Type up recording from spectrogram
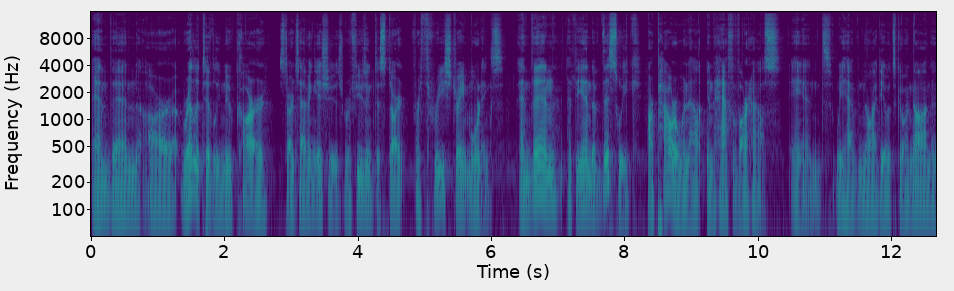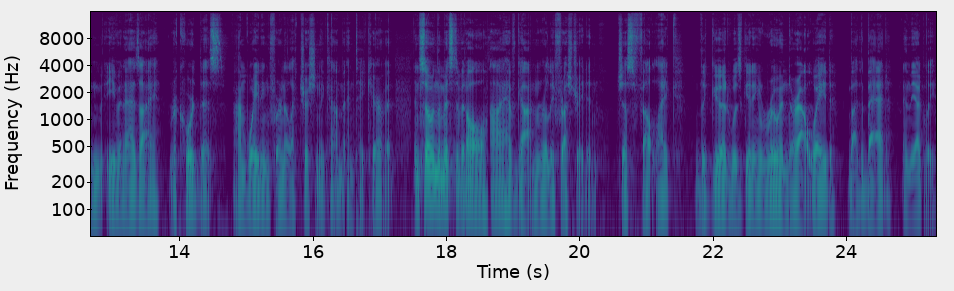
And then our relatively new car starts having issues, refusing to start for three straight mornings. And then at the end of this week, our power went out in half of our house, and we have no idea what's going on. And even as I record this, I'm waiting for an electrician to come and take care of it. And so, in the midst of it all, I have gotten really frustrated. Just felt like the good was getting ruined or outweighed by the bad and the ugly.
